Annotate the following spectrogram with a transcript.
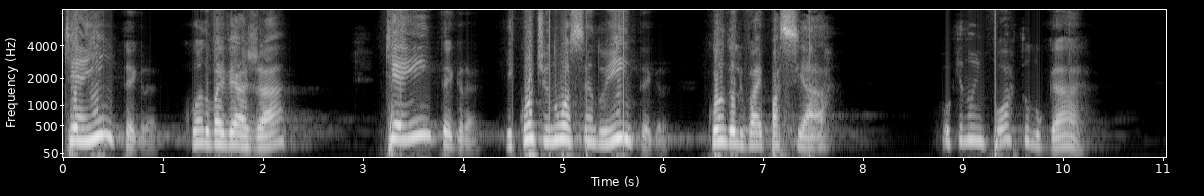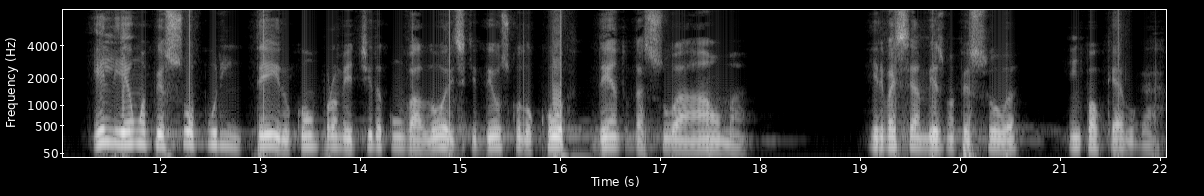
que é íntegra quando vai viajar, que é íntegra e continua sendo íntegra quando ele vai passear, porque não importa o lugar, ele é uma pessoa por inteiro comprometida com valores que Deus colocou dentro da sua alma. Ele vai ser a mesma pessoa em qualquer lugar.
